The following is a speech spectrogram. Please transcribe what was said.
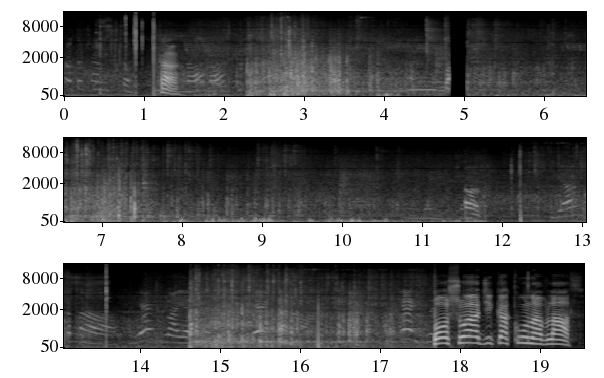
No to trzeba mieć w sobie. Tak. Tak. Piękna, piękna jesteś, piękna. Poszła dzika kuna w las.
